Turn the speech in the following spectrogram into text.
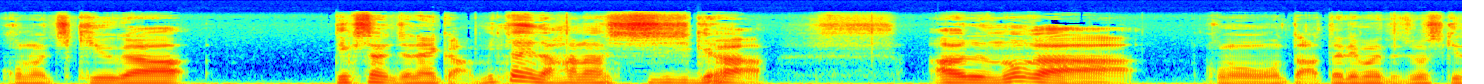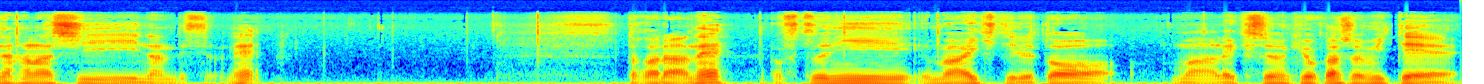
この地球ができたんじゃないか、みたいな話があるのが、この本当当たり前と常識な話なんですよね。だからね、普通に、まあ生きてると、まあ歴史の教科書を見て、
